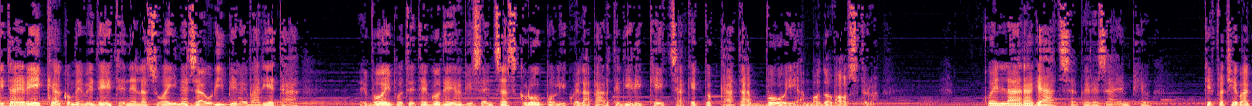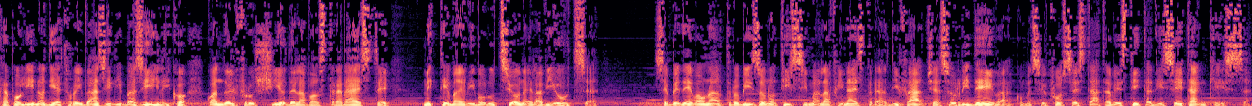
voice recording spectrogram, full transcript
Vita è ricca, come vedete, nella sua inesauribile varietà, e voi potete godervi senza scrupoli quella parte di ricchezza che è toccata a voi a modo vostro. Quella ragazza, per esempio, che faceva capolino dietro i vasi di basilico quando il fruscio della vostra veste metteva in rivoluzione la viuzza. Se vedeva un altro viso notissimo alla finestra di faccia, sorrideva come se fosse stata vestita di seta anch'essa.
